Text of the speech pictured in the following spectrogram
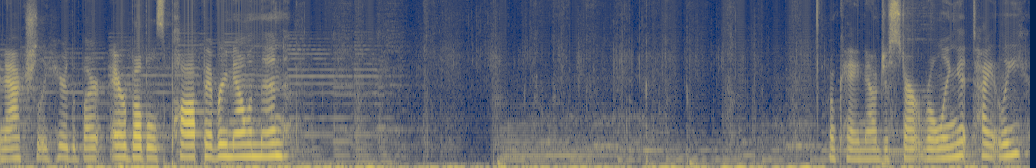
Can actually hear the air bubbles pop every now and then. Okay, now just start rolling it tightly.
